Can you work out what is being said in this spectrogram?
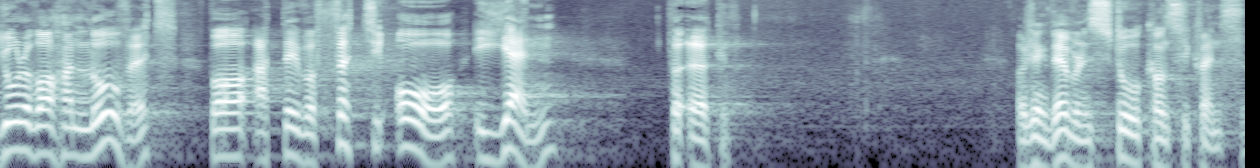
gjorde hva han lovet, var at det var 40 år igjen på øken. Og jeg tenkte, Det var en stor konsekvens.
